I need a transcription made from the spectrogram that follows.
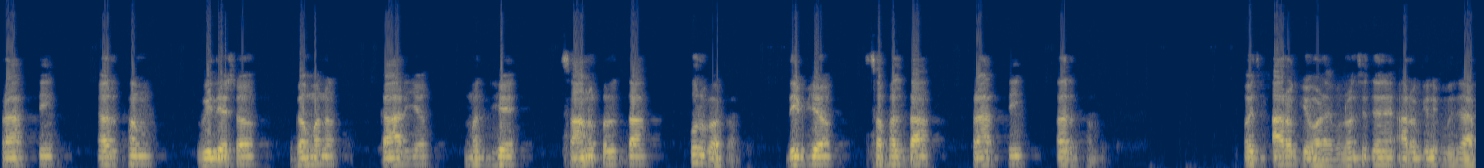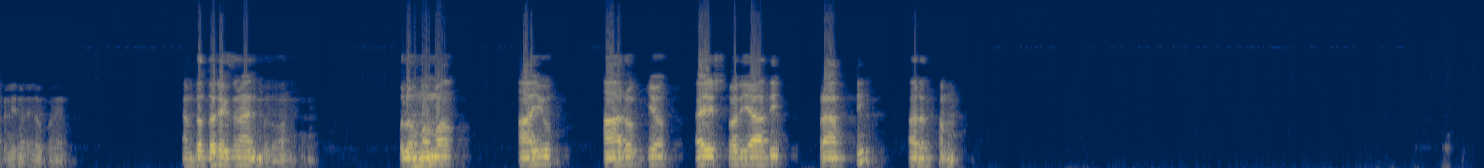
પ્રાપ્તિ, અર્થમ, વિદેશ, ગમન, કાર્ય, મધ્યે, સાનુકૂળતા, પૂર્વક, દિવ્ય, સફળતા, પ્રાપ્તિ, અર્થમ. આરોગ્ય વાળા બોલવાનું છે, જેને આરોગ્યની પૂજા આપેલી હોય એ લોકોએ. એમ તો દરેક જણા જ બોલવાનું. બોલો, મમ, આયુ, આરોગ્ય, ઐશ્વર્યાદિ, પ્રાપ્તિ, અર્થમ.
